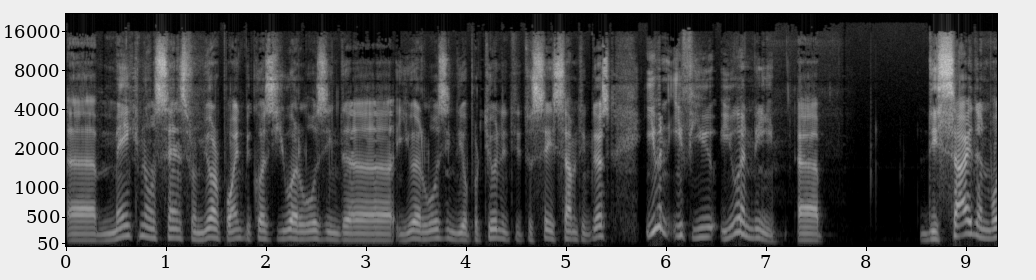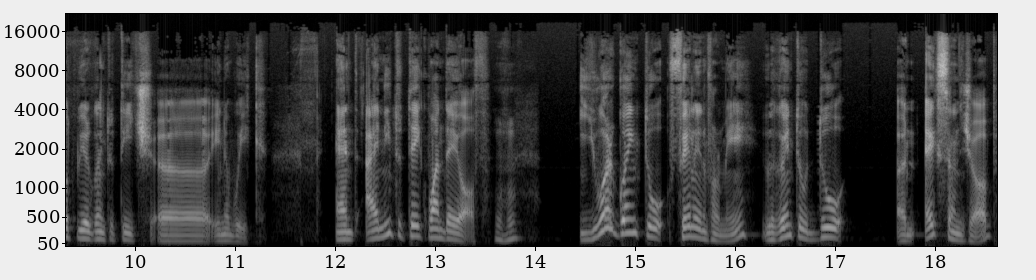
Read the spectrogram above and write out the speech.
uh, make no sense from your point because you are losing the you are losing the opportunity to say something because even if you you and me uh, decide on what we are going to teach uh, in a week and i need to take one day off you are going to fill in for me. We're going to do an excellent job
